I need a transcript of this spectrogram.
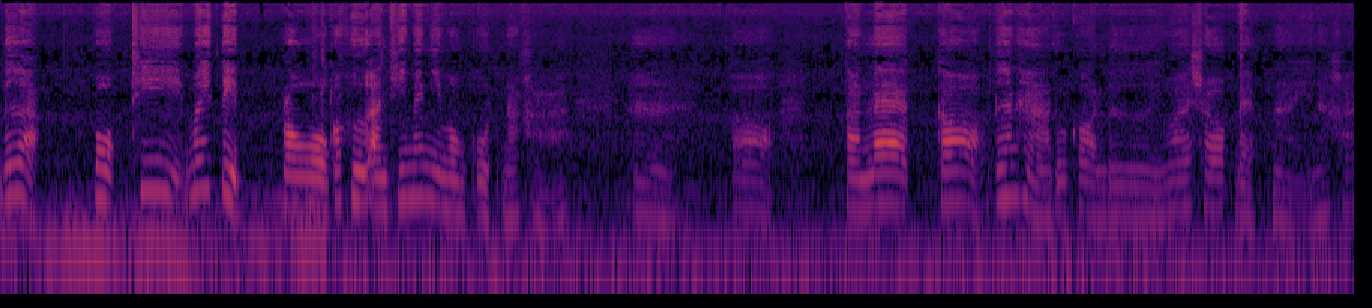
เลือกปกที่ไม่ติดโปร ก็คืออันที่ไม่มีมงกุฎนะคะ อ่า ตอนแรกก็เลื่อนหาดูก่อนเลยว่าชอบแบบไหนนะคะ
